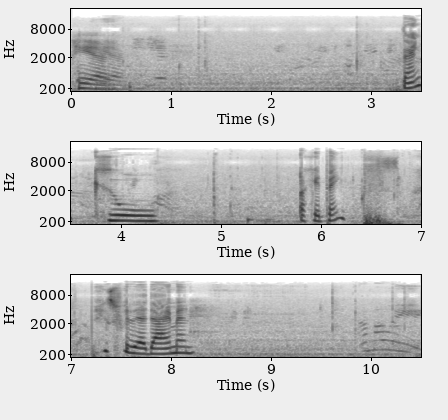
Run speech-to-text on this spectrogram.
Here. Thank you. Okay, thanks. Thanks for the diamond. Emily,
